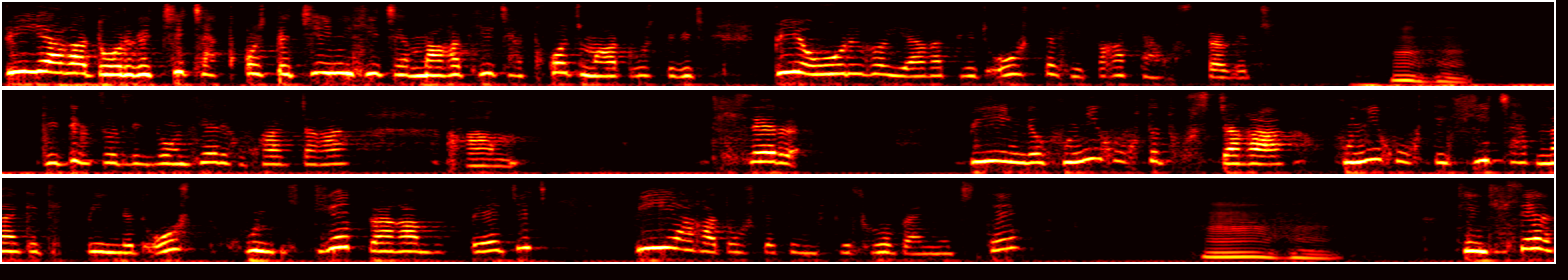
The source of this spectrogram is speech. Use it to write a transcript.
Би яагаад өөрийгөө чи чадахгүй штэ чи энийг хийж магад хийж чадахгүй ч магадгүй штэ гэж би өөрийгөө яагаад тэгж өөртөө хязгаар тавих ёстой гэж. Аа. гэдэг зүйлийг би үнэхээр их ухаарж байгаа. Аа тэгэхээр би ингээ хүний хүүхдэд хүсэж байгаа хүний хүүхдийг хийж чадна гэдэгт би ингээд өөрт хүн итгээд байгаа байж ч би яагаад өөртөө тийм итгэлгүй байна гэж те. Аа. Тийм тэгэхээр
